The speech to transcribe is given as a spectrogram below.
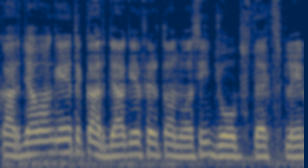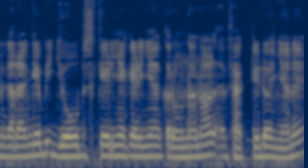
ਘਰ ਜਾਵਾਂਗੇ ਤੇ ਘਰ ਜਾ ਕੇ ਫਿਰ ਤੁਹਾਨੂੰ ਅਸੀਂ ਜੌਬਸ ਦਾ ਐਕਸਪਲੇਨ ਕਰਾਂਗੇ ਵੀ ਜੌਬਸ ਕਿਹੜੀਆਂ-ਕਿਹੜੀਆਂ ਕਰੋਨਾ ਨਾਲ ਅਫੈਕਟਡ ਹੋਈਆਂ ਨੇ।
